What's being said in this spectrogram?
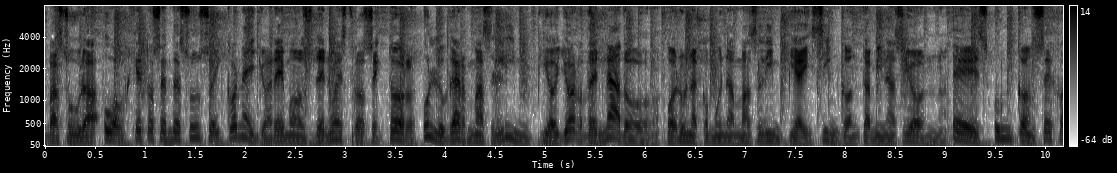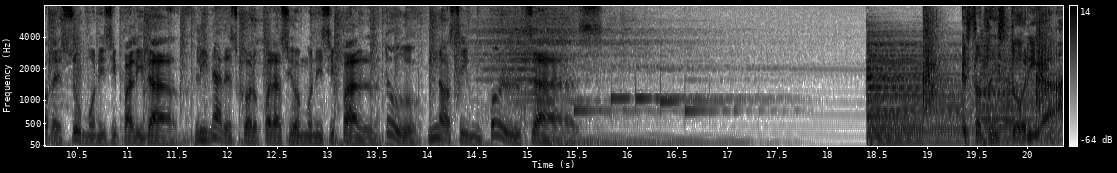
basura u objetos en desuso y con ello haremos de nuestro sector un lugar más limpio y ordenado por una comuna más limpia y sin contaminación. Es un consejo de su municipalidad. Linares Corporación Municipal. Tú nos impulsas. Esta es la historia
